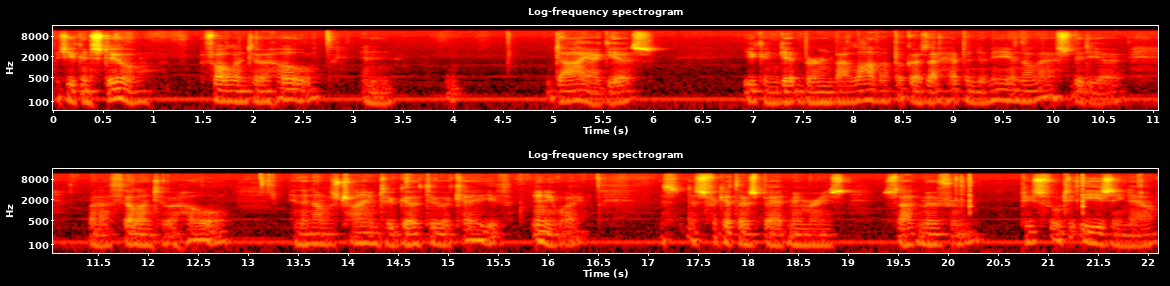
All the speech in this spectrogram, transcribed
but you can still fall into a hole and die, I guess. You can get burned by lava because that happened to me in the last video when I fell into a hole and then I was trying to go through a cave. Anyway, let's, let's forget those bad memories. So I've moved from peaceful to easy now.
